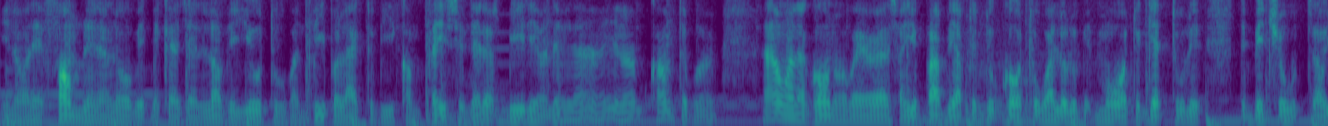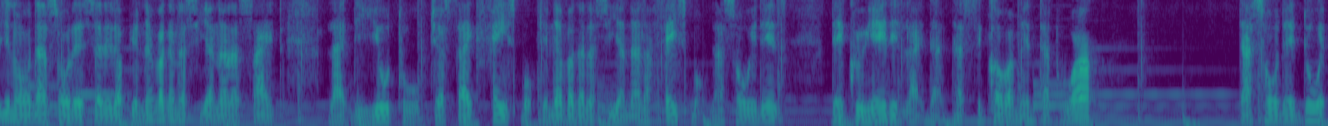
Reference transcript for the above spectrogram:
you know, they're fumbling a little bit because they love the YouTube, and people like to be complacent. They just be there and they, ah, you know, I'm comfortable. I don't want to go nowhere else, and you probably have to do go to a little bit more to get to the the BitChute. So you know that's how they set it up. You're never gonna see another site like the YouTube, just like Facebook. You're never gonna see another Facebook. That's how it is. They create it like that. That's the government at work. That's how they do it.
